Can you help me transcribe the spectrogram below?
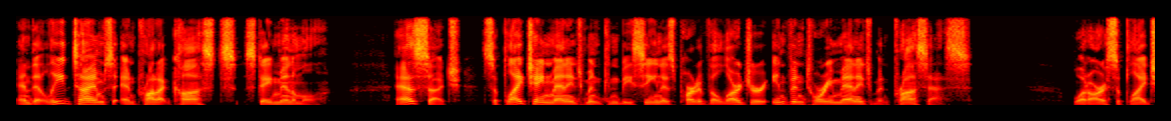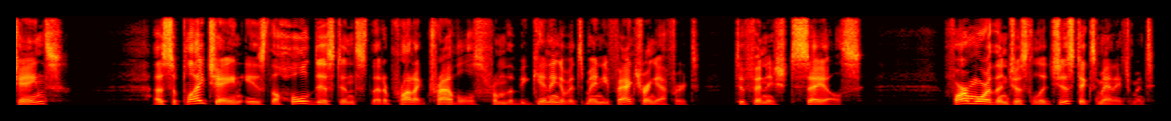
and that lead times and product costs stay minimal. As such, supply chain management can be seen as part of the larger inventory management process. What are supply chains? A supply chain is the whole distance that a product travels from the beginning of its manufacturing effort to finished sales. Far more than just logistics management,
